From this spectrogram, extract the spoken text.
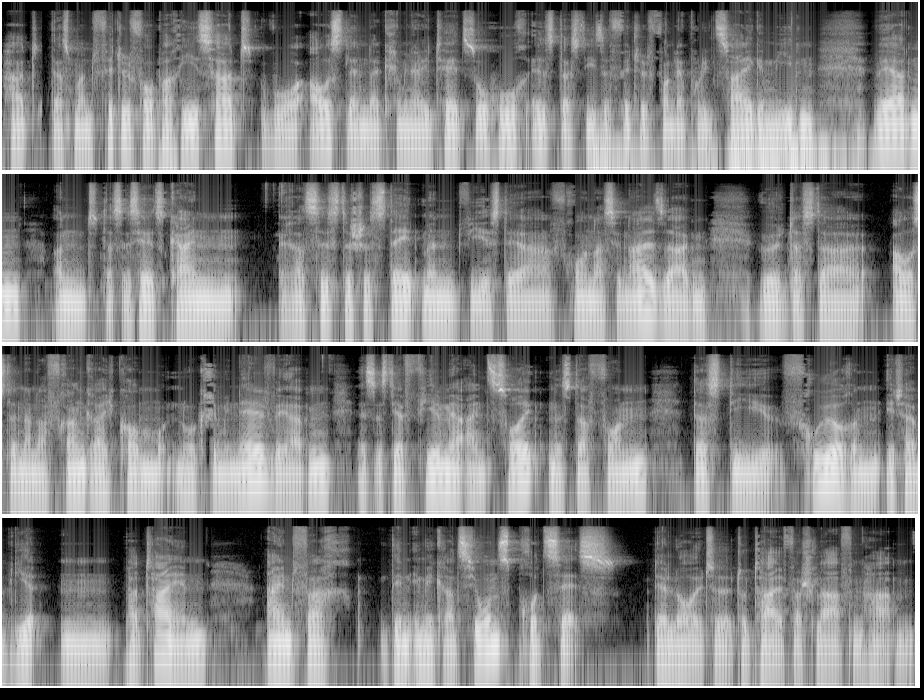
hat, dass man Viertel vor Paris hat, wo Ausländerkriminalität so hoch ist, dass diese Viertel von der Polizei gemieden werden. Und das ist ja jetzt kein rassistisches Statement, wie es der Front National sagen würde, dass da Ausländer nach Frankreich kommen und nur kriminell werden. Es ist ja vielmehr ein Zeugnis davon, dass die früheren etablierten Parteien einfach den Immigrationsprozess der Leute total verschlafen haben.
